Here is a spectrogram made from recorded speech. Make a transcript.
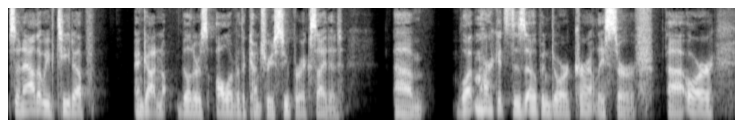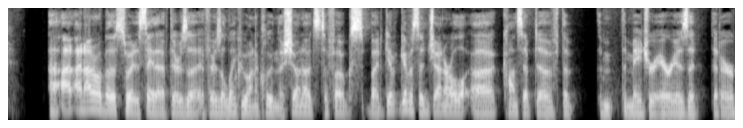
so now that we've teed up and gotten builders all over the country super excited, um, what markets does Opendoor currently serve? Uh, or uh, I, I, don't know about this way to say that. If there's a if there's a link we want to include in the show notes to folks, but give give us a general uh, concept of the, the the major areas that that are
